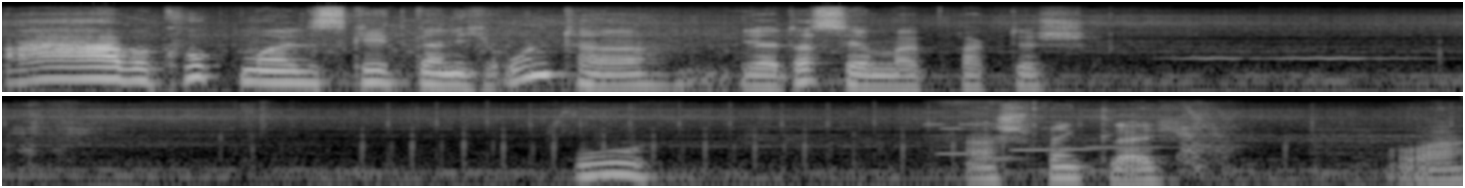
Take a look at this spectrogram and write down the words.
Ah, aber guck mal, das geht gar nicht unter. Ja, das ist ja mal praktisch. Uh. Ah, sprengt gleich. Oh.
